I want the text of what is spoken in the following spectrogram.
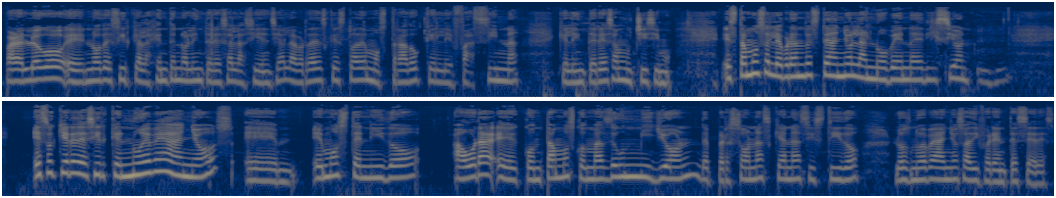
para luego no decir que a la gente no le interesa la ciencia, la verdad es que esto ha demostrado que le fascina, que le interesa muchísimo. Estamos celebrando este año la novena edición. Eso quiere decir que nueve años hemos tenido Ahora eh, contamos con más de un millón de personas que han asistido los nueve años a diferentes sedes.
